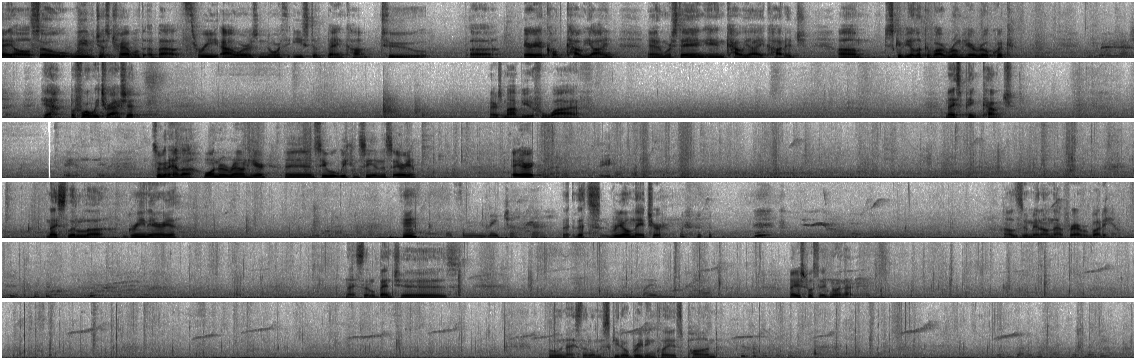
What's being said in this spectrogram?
Hey all, so we've just traveled about three hours northeast of Bangkok to an area called Khao Yai, and we're staying in Khao Yai Cottage. Um, just give you a look of our room here real quick. Yeah, before we trash it. There's my beautiful wife. Nice pink couch. There you go. There you go. So we're gonna have a wander around here and see what we can see in this area. Hey Eric. Hey. Nice little uh, green area. Hmm? That's some nature there. That's real nature. I'll zoom in on that for everybody. Nice little benches. Oh, you're supposed to ignore that. Nice little mosquito breeding place, pond.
